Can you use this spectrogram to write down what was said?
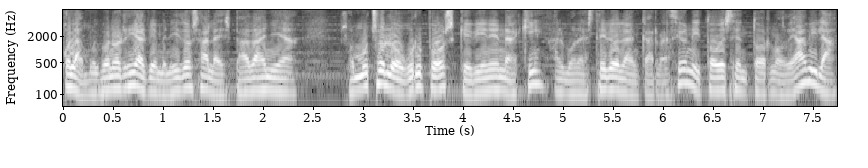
Hola, muy buenos días, bienvenidos a La Espadaña. Son muchos los grupos que vienen aquí al Monasterio de la Encarnación y todo este entorno de Ávila,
